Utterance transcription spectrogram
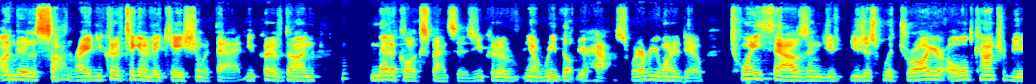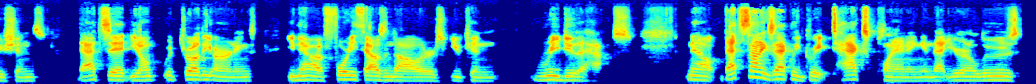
under the sun, right? You could have taken a vacation with that. You could have done medical expenses. You could have, you know, rebuilt your house, whatever you want to do. 20,000, you, you just withdraw your old contributions. That's it. You don't withdraw the earnings. You now have $40,000. You can redo the house. Now, that's not exactly great tax planning in that you're going to lose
